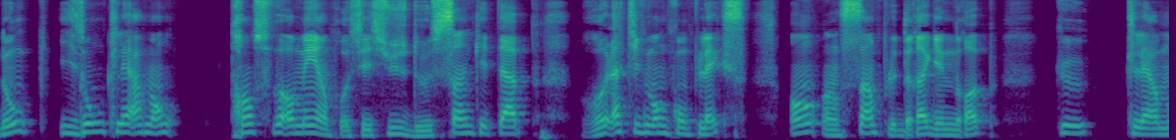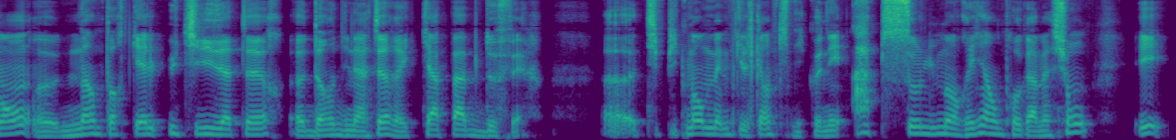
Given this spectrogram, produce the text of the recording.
Donc, ils ont clairement transformé un processus de 5 étapes relativement complexe en un simple drag and drop que clairement euh, n'importe quel utilisateur euh, d'ordinateur est capable de faire. Euh, typiquement, même quelqu'un qui n'y connaît absolument rien en programmation est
